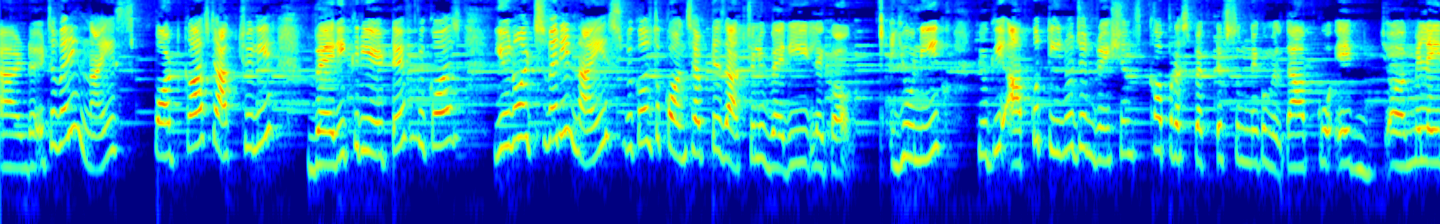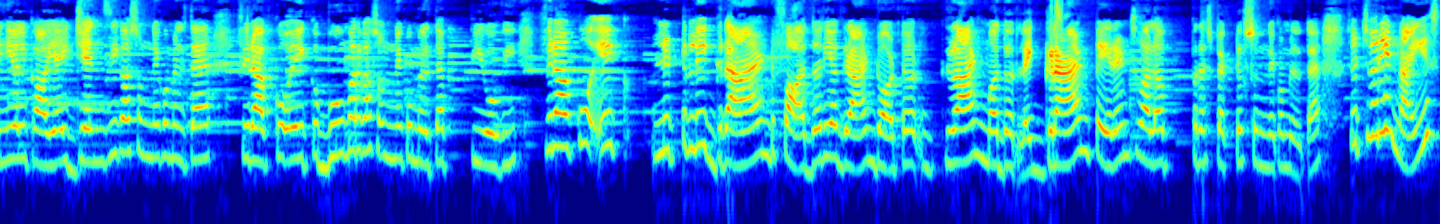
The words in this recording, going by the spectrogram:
and it's a very nice podcast actually very creative because, you know, it's very nice because the concept is actually very, like a unique क्योंकि आपको तीनों जनरेशन का परस्पेक्टिव सुनने को मिलता है। आपको एक मिलेनियल का या एक जेंजी का सुनने को मिलता है, फिर आपको एक बूमर का सुनने को मिलता है पीओवी फिर आपको एक लिटरली ग्रैंड फादर या ग्रैंड डॉटर ग्रैंड मदर लाइक ग्रैंड पेरेंट्स वाला परस्पेक्टिव सुनने को मिलता है। So it's very nice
